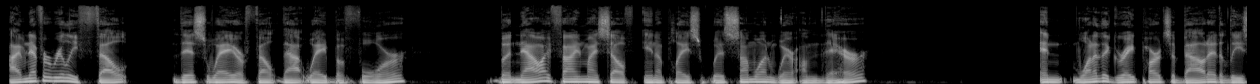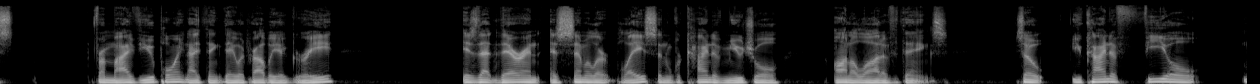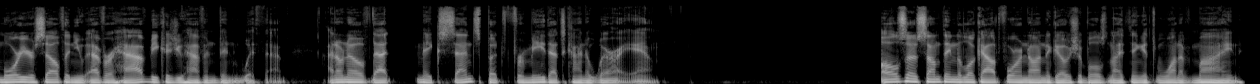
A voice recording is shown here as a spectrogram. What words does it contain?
I've never really felt this way or felt that way before, but now I find myself in a place with someone where I'm there. And one of the great parts about it, at least from my viewpoint, and I think they would probably agree, is that they're in a similar place and we're kind of mutual on a lot of things. So you kind of feel more yourself than you ever have because you haven't been with them. I don't know if that makes sense, but for me, that's kind of where I am. Also, something to look out for in non negotiables, and I think it's one of mine.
